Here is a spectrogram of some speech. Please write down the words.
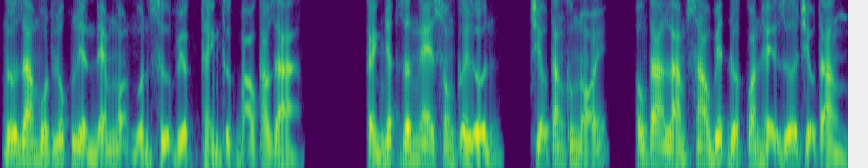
ngỡ ra một lúc liền đem ngọn nguồn sự việc thành thực báo cáo ra. Cảnh nhất dân nghe xong cười lớn, Triệu Tăng không nói, ông ta làm sao biết được quan hệ giữa Triệu Tăng,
